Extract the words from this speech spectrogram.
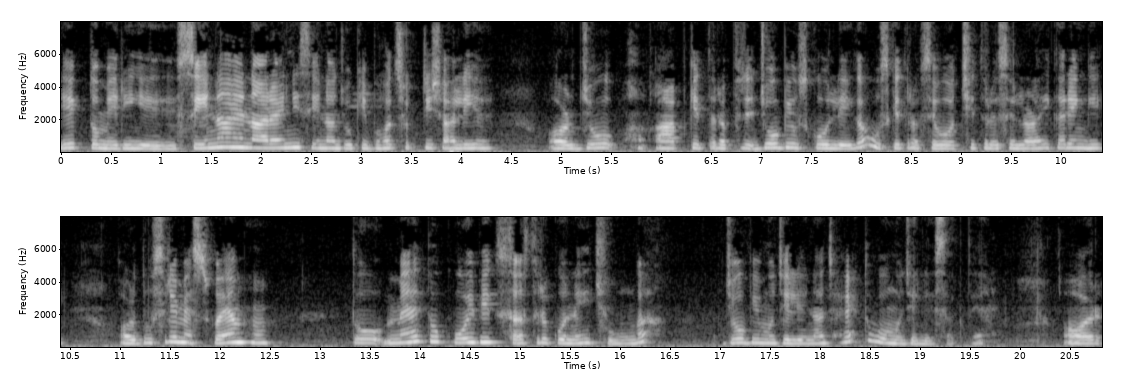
एक तो मेरी ये सेना है, नारायणी सेना, जो कि बहुत शक्तिशाली है, और जो आपके तरफ़ से, जो भी उसको लेगा, उसकी तरफ़ से वो अच्छी तरह से लड़ाई करेंगी। और दूसरे, मैं स्वयं हूँ तो मैं तो कोई भी शस्त्र को नहीं छूँगा जो भी मुझे लेना चाहे तो वो मुझे ले सकते हैं। और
